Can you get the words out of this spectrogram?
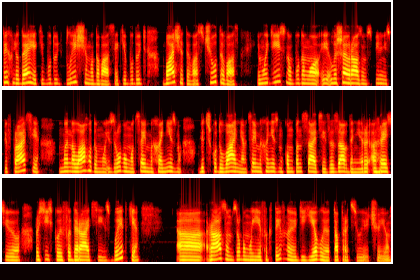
тих людей, які будуть ближчими до вас, які будуть бачити вас, чути вас. І ми дійсно будемо і лише разом в спільній співпраці ми налагодимо і зробимо цей механізм відшкодування, цей механізм компенсації за завдані ре- агресією Російської Федерації збитки. Разом зробимо її ефективною, дієвою та працюючою.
